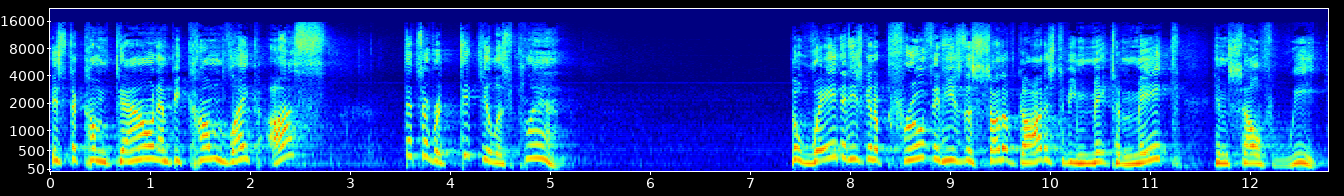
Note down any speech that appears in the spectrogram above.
is to come down and become like us. That's a ridiculous plan. The way that he's going to prove that he's the Son of God is to be made, to make himself weak,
